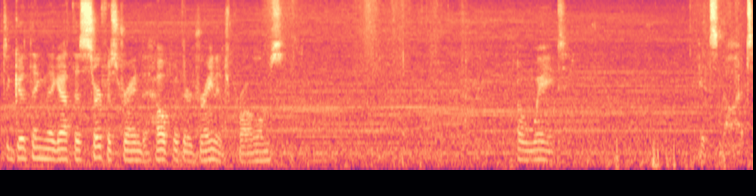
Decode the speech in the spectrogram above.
It's a good thing they got this surface drain to help with their drainage problems. Oh, wait. It's not.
